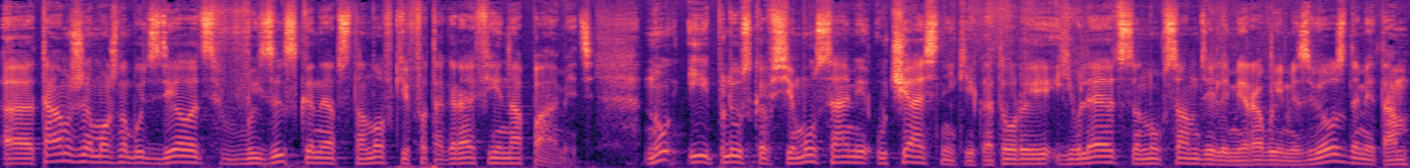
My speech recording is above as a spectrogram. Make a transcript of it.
Э, Там же можно будет сделать в изысканной обстановке фотографии на память. Ну и плюс ко всему сами участники, которые являются, ну, в самом деле, мировыми звездами. Там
